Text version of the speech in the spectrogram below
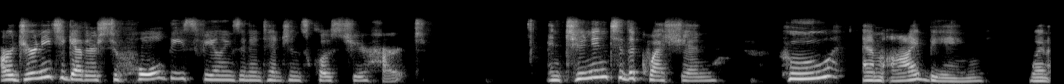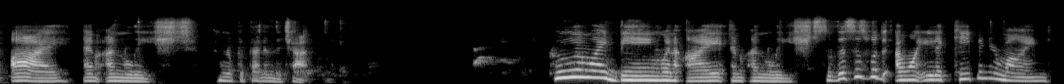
our journey together is to hold these feelings and intentions close to your heart and tune into the question Who am I being when I am unleashed? I'm going to put that in the chat. Who am I being when I am unleashed? So, this is what I want you to keep in your mind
